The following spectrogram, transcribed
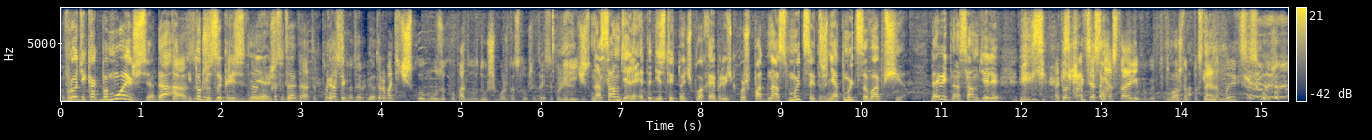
вроде как бы моешься, да, Да, а, и тут же Ну, загрязняешься, как-то да? да. Как Как-то- эту романтическую музыку под, в душе можно слушать, знаете, такую лирическую. На самом деле, это действительно очень плохая привычка, потому что под нас мыться, это же не отмыться вообще. Да, ведь на самом деле... Это вот процесс неостановим какой-то. Можно постоянно мыться, слушать.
